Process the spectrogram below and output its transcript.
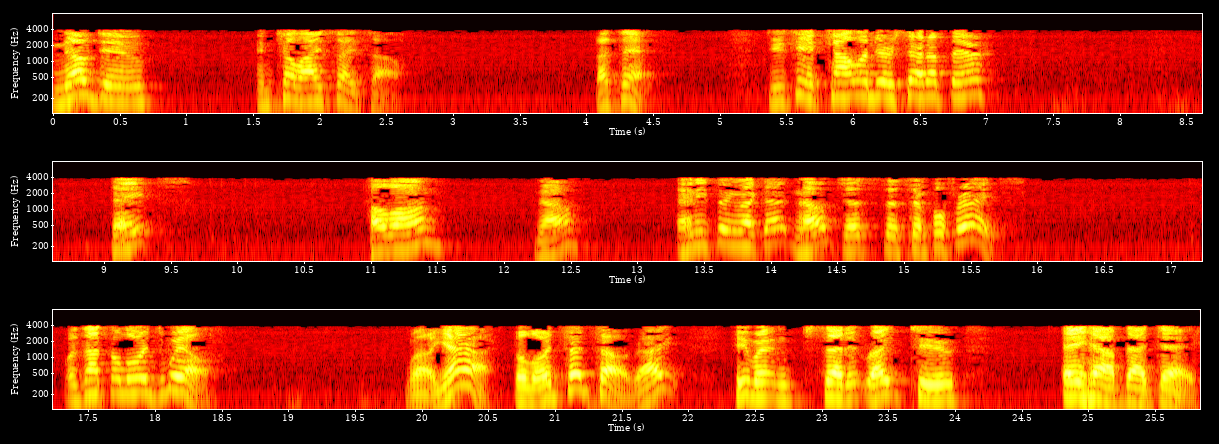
no dew until I say so. That's it. Do you see a calendar set up there? Dates? How long? No? Anything like that? No, just a simple phrase. Was that the Lord's will? Well, yeah, the Lord said so, right? He went and said it right to Ahab that day.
